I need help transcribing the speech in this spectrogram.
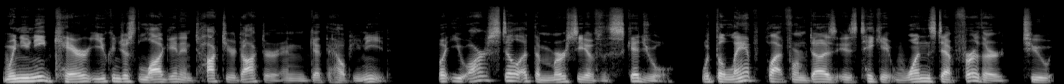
When you need care, you can just log in and talk to your doctor and get the help you need. But you are still at the mercy of the schedule. What the LAMP platform does is take it one step further to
